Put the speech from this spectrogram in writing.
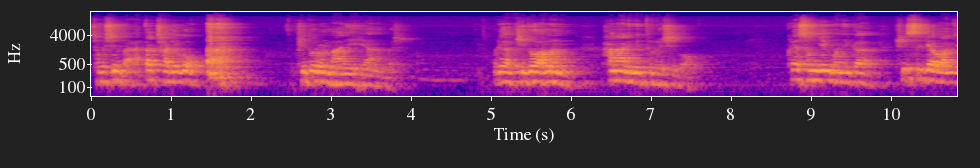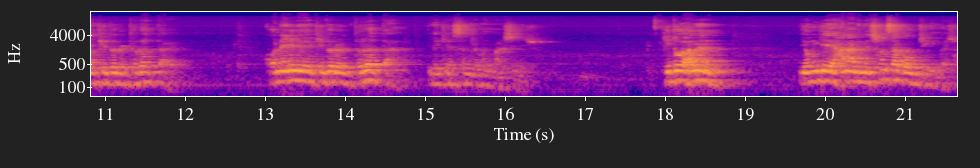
정신 바짝 차리고 기도를 많이 해야 하는 것이죠. 우리가 기도하면 하나님이 들으시고 그래서 성경에 보니까 히스기야 왕의 기도를 들었다. 고넬료의 기도를 들었다. 이렇게 성경은 말씀이죠. 기도하면 영계에 하나님의 천사가 움직인 것이죠.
